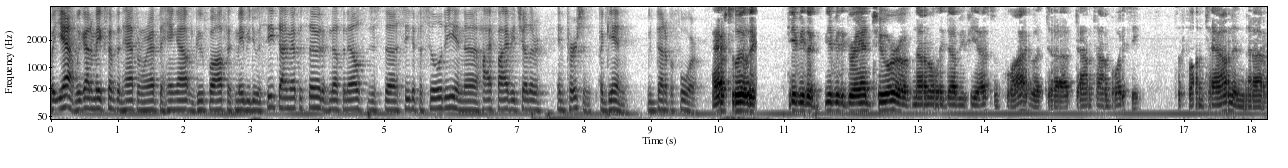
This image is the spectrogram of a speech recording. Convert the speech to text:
but yeah, we got to make something happen. We're gonna have to hang out and goof off. If maybe do a seat time episode. If nothing else, just uh, see the facility and uh, high five each other in person again. We've done it before. Absolutely. Give you the give you the grand tour of not only WPS and Fly, but uh, downtown Boise. It's a fun town, and uh,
